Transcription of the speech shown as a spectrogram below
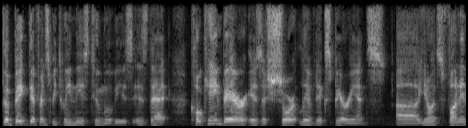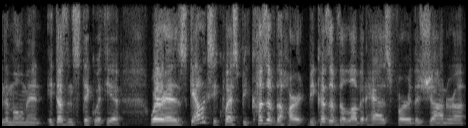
the big difference between these two movies is that Cocaine Bear is a short-lived experience. Uh, you know, it's fun in the moment. It doesn't stick with you. Whereas Galaxy Quest, because of the heart, because of the love it has for the genre,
